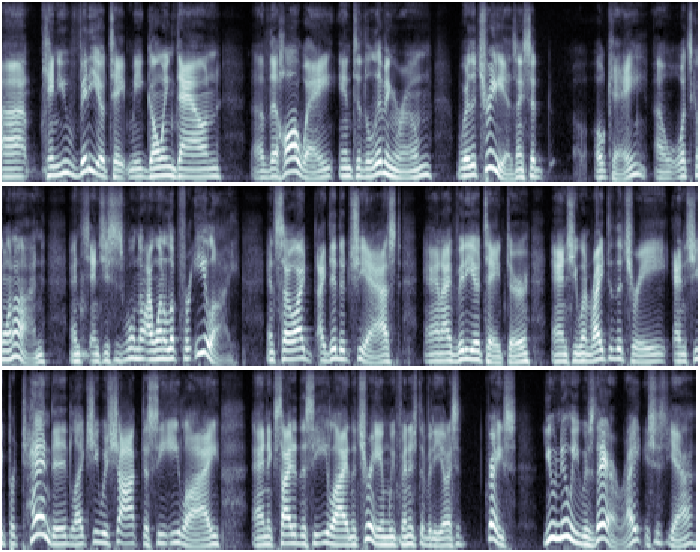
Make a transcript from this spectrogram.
uh, can you videotape me going down uh, the hallway into the living room where the tree is? I said, okay, uh, what's going on? And, and she says, well, no, I want to look for Eli. And so I, I did what she asked and I videotaped her and she went right to the tree and she pretended like she was shocked to see Eli and excited to see Eli in the tree. And we finished the video. I said, Grace, you knew he was there, right? She says, yeah.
